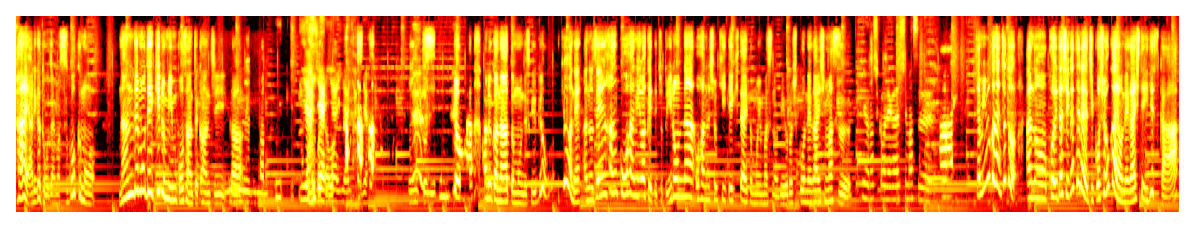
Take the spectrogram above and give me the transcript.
はい、ありがとうございます。すごくもう何でもできるミムコさんって感じがうんいやいやいやいやいや。本当に。印象があるかなと思うんですけど、今日今日はね、あの前半後半に分けてちょっといろんなお話を聞いていきたいと思いますので、よろしくお願いします。よろしくお願いします。じゃあミムコさんちょっとあの声出しがてら自己紹介お願いしていいですか？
